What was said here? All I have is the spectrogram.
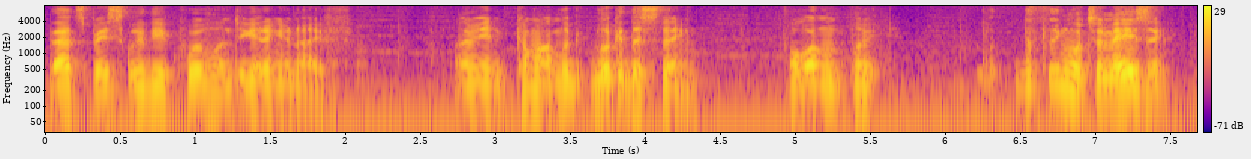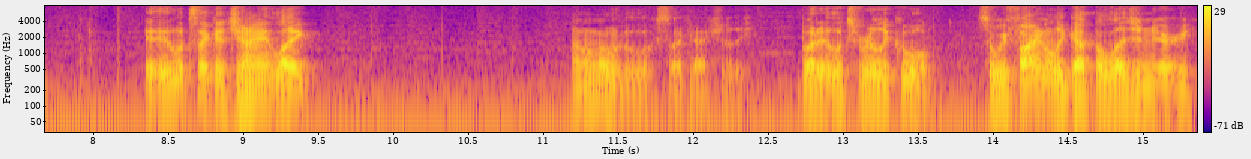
That's basically the equivalent to getting a knife. I mean, come on, look look at this thing. Hold on, let me. Let me this thing looks amazing. It, looks like a giant like I don't know what it looks like, actually. But it looks really cool. So we finally got the Legendary.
